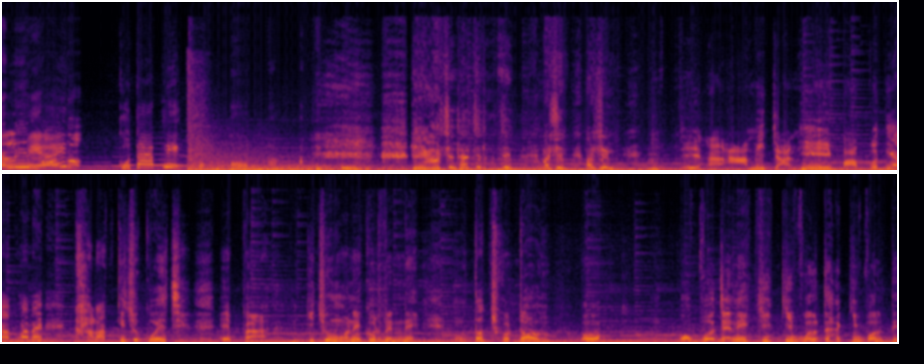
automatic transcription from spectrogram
এলি বেআই কোথায় আপনি? ও আসেন আসেন আসেন আসেন আসেন। জি আমি জানি পার্বতী আপনারে খারাপ কিছু বা, কিছু মনে করবেন না। ও তো ছোট ও ও বোঝেনি কি কি বলতে কি বলতে।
